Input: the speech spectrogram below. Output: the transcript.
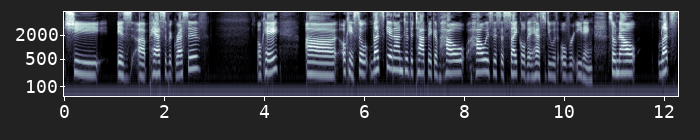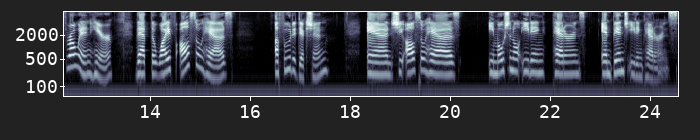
she is uh, passive aggressive. Okay. Uh, okay, so let's get on to the topic of how how is this a cycle that has to do with overeating. So now let's throw in here that the wife also has a food addiction and she also has emotional eating patterns and binge eating patterns.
